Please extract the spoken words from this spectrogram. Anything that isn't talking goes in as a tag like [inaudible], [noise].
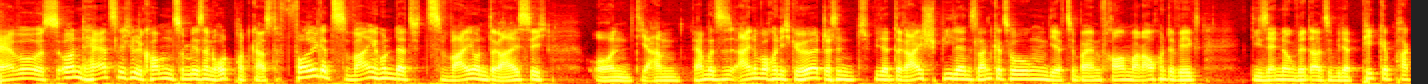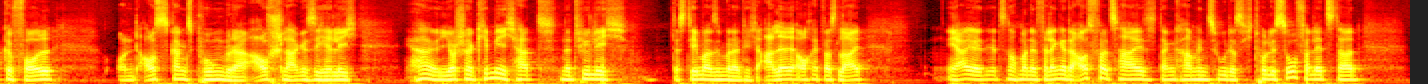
Servus und herzlich willkommen zum Mesen Rot Podcast, Folge 232. Und ja, wir haben uns eine Woche nicht gehört. Das sind wieder drei Spiele ins Land gezogen. Die FC Bayern Frauen waren auch unterwegs. Die Sendung wird also wieder pickepacke voll. Und Ausgangspunkt oder Aufschlag ist sicherlich, ja, Joshua Kimmich hat natürlich, das Thema sind wir natürlich alle auch etwas leid. Ja, jetzt nochmal eine verlängerte Ausfallzeit. Dann kam hinzu, dass sich Tolisso verletzt hat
